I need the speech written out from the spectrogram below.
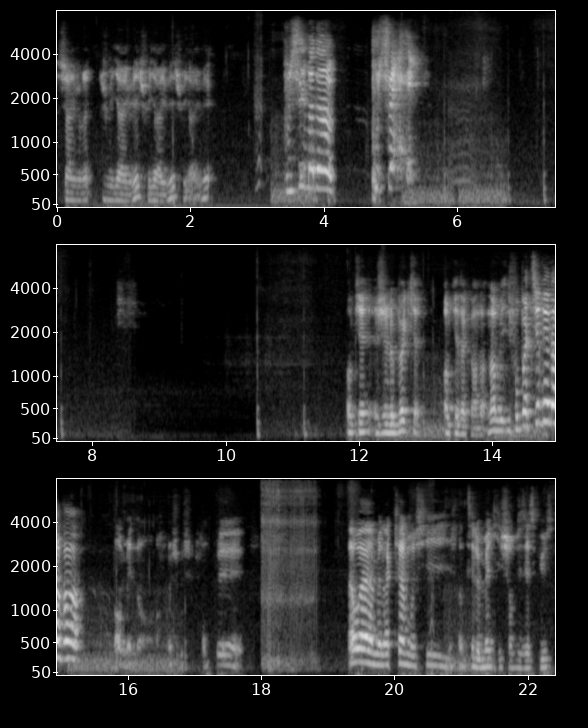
j'y arriverai, je vais y arriver, je vais y arriver, je vais y arriver. Poussez, madame Poussez Ok, j'ai le bug. Ok, d'accord. Non, non, mais il faut pas tirer là-bas Oh, mais non, je me suis trompé. Ah ouais, mais la cam aussi. C'est le mec qui cherche des excuses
